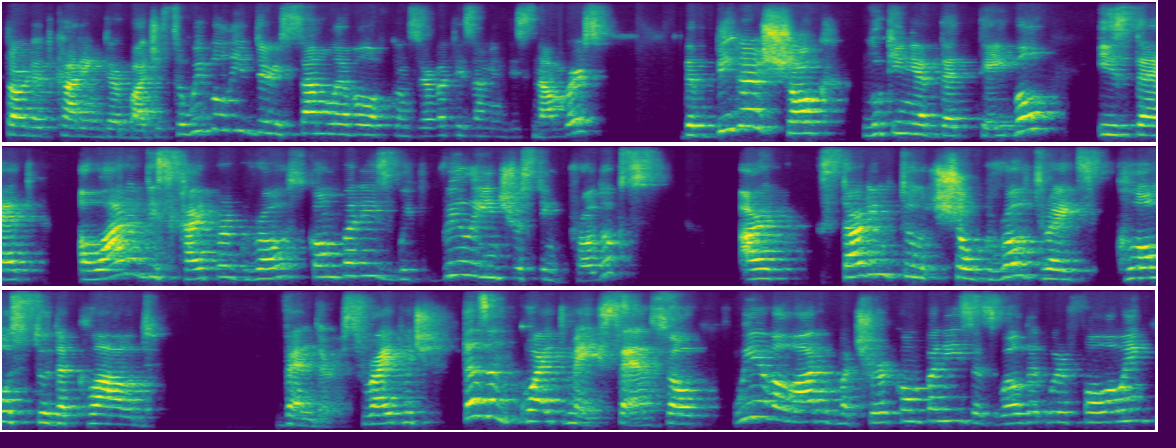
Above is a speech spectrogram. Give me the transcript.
started cutting their budget. So we believe there is some level of conservatism in these numbers. The bigger shock looking at that table is that a lot of these hyper growth companies with really interesting products are starting to show growth rates close to the cloud vendors, right? Which doesn't quite make sense. So we have a lot of mature companies as well that we're following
